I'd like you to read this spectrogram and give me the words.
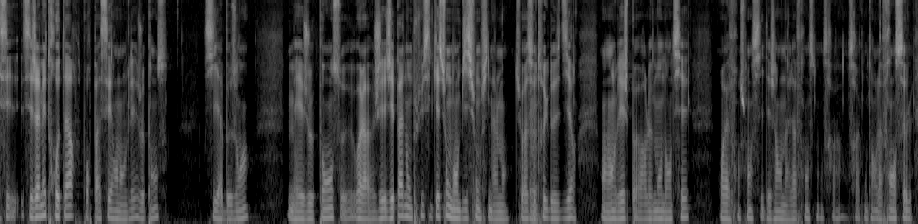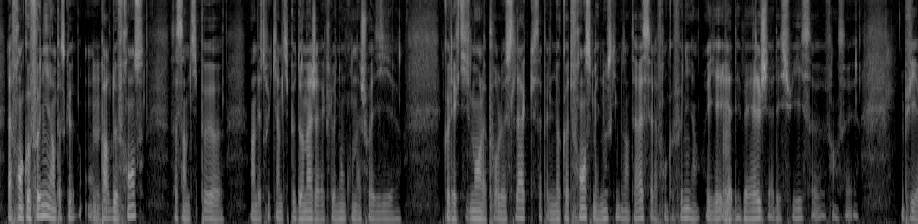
C'est jamais trop tard pour passer en anglais, je pense, s'il y a besoin. Mais je pense, euh, voilà, j'ai pas non plus, c'est une question d'ambition finalement. Tu vois, ce mm. truc de se dire, en anglais, je peux avoir le monde entier. Ouais, franchement, si déjà on a la France, on sera, on sera content. La France, la francophonie, hein, parce qu'on on mm. parle de France, ça c'est un petit peu euh, un des trucs qui est un petit peu dommage avec le nom qu'on a choisi euh, collectivement là pour le Slack, qui s'appelle No Code France. Mais nous, ce qui nous intéresse, c'est la francophonie. Hein. Il y, a mm. des Belges, il y a des Suisses. Enfin, et puis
